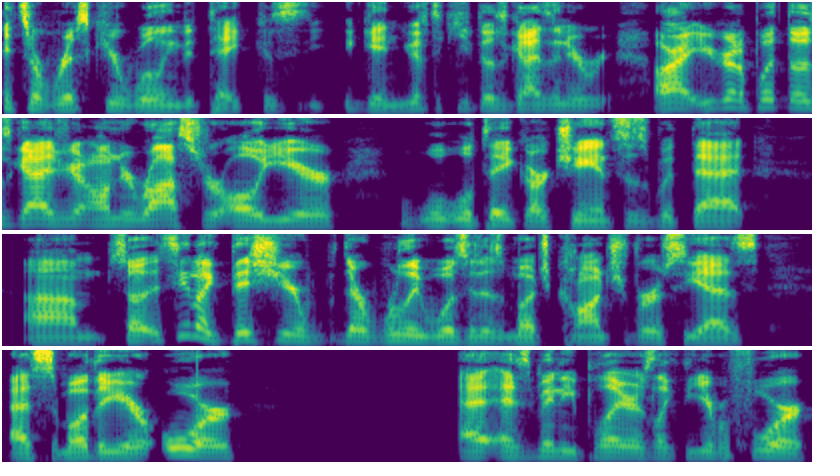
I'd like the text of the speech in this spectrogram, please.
it's a risk you're willing to take because again, you have to keep those guys in your. All right, you're going to put those guys on your roster all year. We'll, we'll take our chances with that. Um, so it seemed like this year there really wasn't as much controversy as as some other year, or as many players like the year before,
